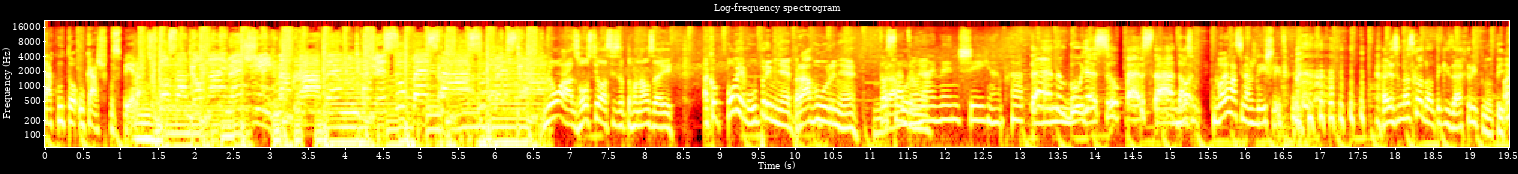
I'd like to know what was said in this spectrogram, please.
takúto ukážku spievať. Kto sa do najmenších napchá, ten bude superstar. No a zhostila si sa toho naozaj, ako poviem úprimne, bravúrne. To sa do najmenších Ten bude superstar. Dal som- Dvoj, dvojhlasy nám vždy išli. A ja som naskladal taký zachrypnutý. A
